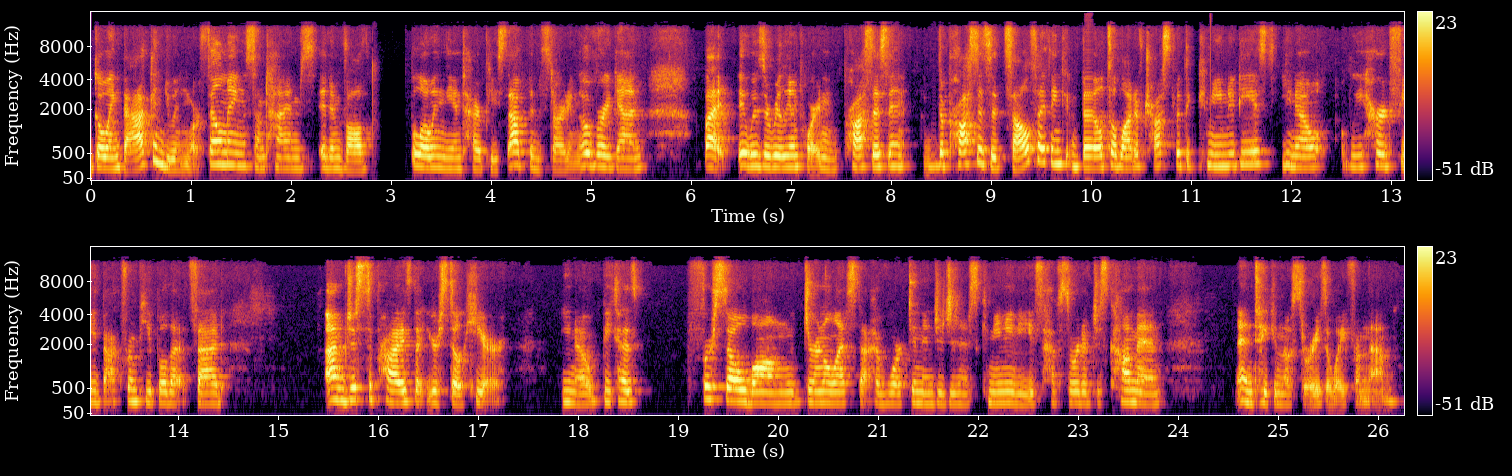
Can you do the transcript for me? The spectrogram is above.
going back and doing more filming. Sometimes it involved blowing the entire piece up and starting over again but it was a really important process. And the process itself i think built a lot of trust with the communities. You know we heard feedback from people that said i'm just surprised that you're still here you know because for so long journalists that have worked in indigenous communities have sort of just come in and taken those stories away from them.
